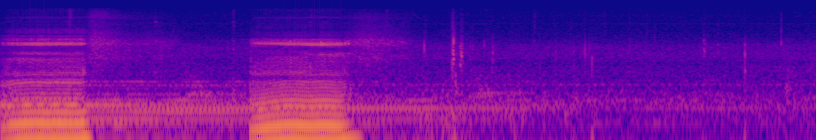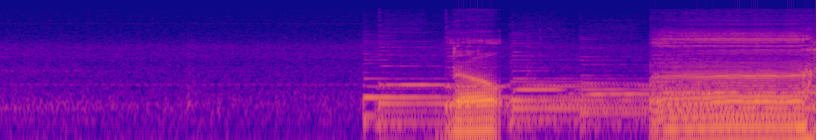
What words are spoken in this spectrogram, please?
Mm. Mm. No. Uh.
